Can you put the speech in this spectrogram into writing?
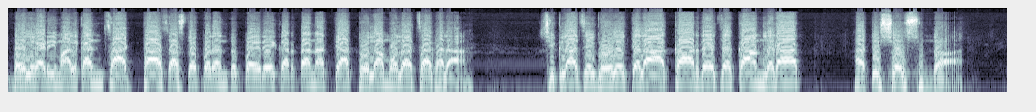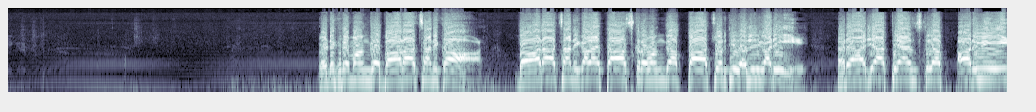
बैलगाडी मालकांचा अठ्ठास असतो परंतु पैरे करताना त्या तोला मोलाचा घाला. शिकलाचे घोडे त्याला आकार द्यायचं काम लढात. अतिशय सुंदर. गट क्रमांक बाराचा निकाल. बाराचा निकाल आहे. तास क्रमांक पाच वरती झालेली गाडी. Raja fans club RV.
